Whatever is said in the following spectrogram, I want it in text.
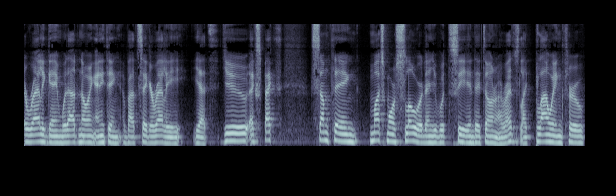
a rally game without knowing anything about Sega Rally yet, you expect something much more slower than you would see in Daytona, right? It's like plowing through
